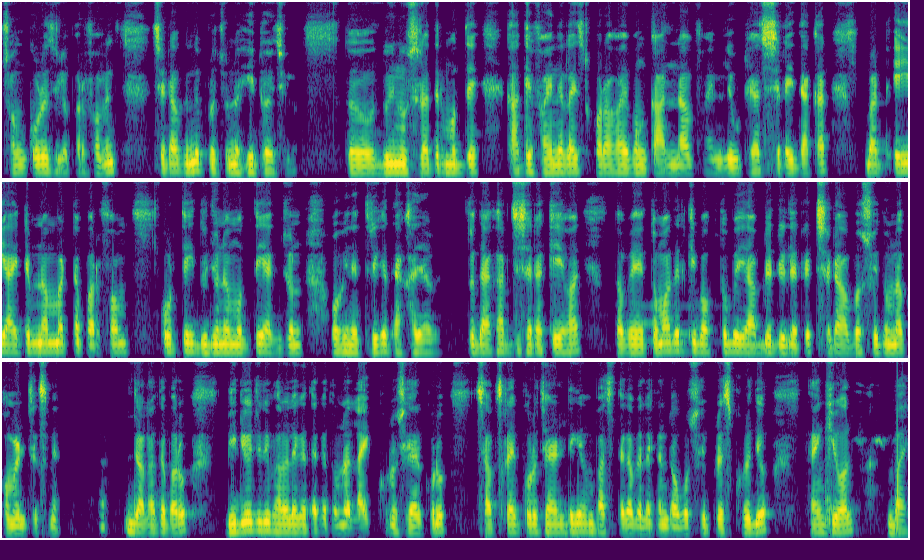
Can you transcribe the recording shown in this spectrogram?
সং করেছিল পারফরমেন্স সেটাও কিন্তু প্রচণ্ড হিট হয়েছিল। তো দুই নুসরাতের মধ্যে কাকে ফাইনালাইজড করা হয় এবং কার নাম ফাইনালি উঠে আসে সেটাই দেখার। বাট এই আইটেম নাম্বারটা পারফর্ম করতেই দুজনের মধ্যেই একজন অভিনেত্রীকে দেখা যাবে। তো দেখার যে সেটা কে হয়, তবে তোমাদের কি বক্তব্য এই আপডেট রিলেটেড সেটা অবশ্যই তোমরা কমেন্ট সেকশনে জানাতে পারো। ভিডিও যদি ভালো লেগে থাকে তোমরা লাইক করো শেয়ার করো সাবস্ক্রাইব করো চ্যানেলটিকে এবং পাশে থাকা বেলাইকনটা অবশ্যই প্রেস করে দিও। থ্যাংক ইউ অল বাই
